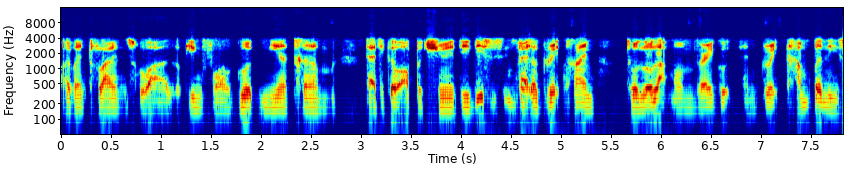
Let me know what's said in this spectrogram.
or even clients who are looking for a good near-term tactical opportunity, this is in fact a great time to load up on very good and great companies.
